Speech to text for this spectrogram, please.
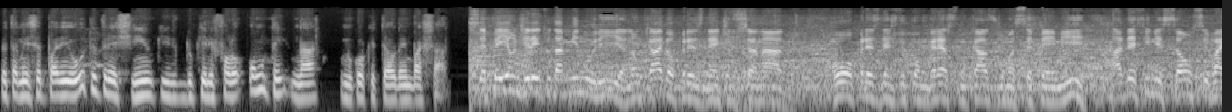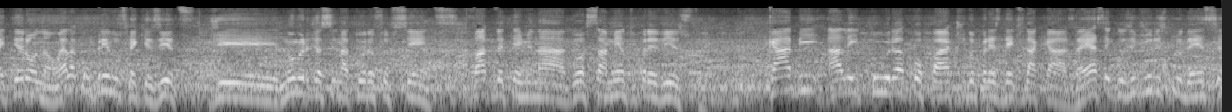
Eu também separei outro trechinho que, do que ele falou ontem na, no coquetel da embaixada. CPI é um direito da minoria, não cabe ao presidente do Senado ou ao presidente do Congresso, no caso de uma CPMI, a definição se vai ter ou não. Ela cumprindo os requisitos de número de assinaturas suficientes, fato determinado, orçamento previsto, cabe a leitura por parte do presidente da casa. Essa, inclusive, jurisprudência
